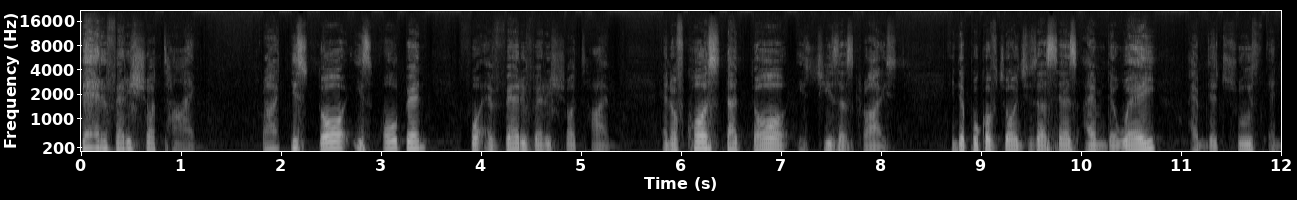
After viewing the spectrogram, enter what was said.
very, very short time. Right? This door is open for a very, very short time. And of course, that door is Jesus Christ. In the book of John, Jesus says, I am the way, I am the truth, and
